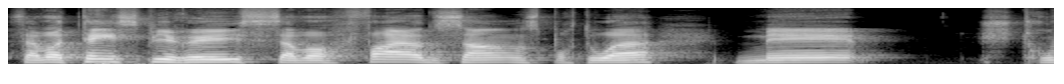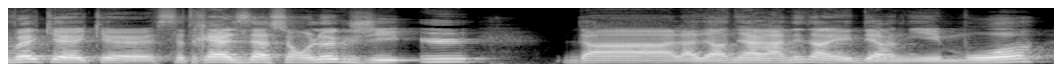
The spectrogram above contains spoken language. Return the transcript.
ça va t'inspirer, si ça va faire du sens pour toi, mais je trouvais que, cette réalisation-là que j'ai eue dans la dernière année, dans les derniers mois,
